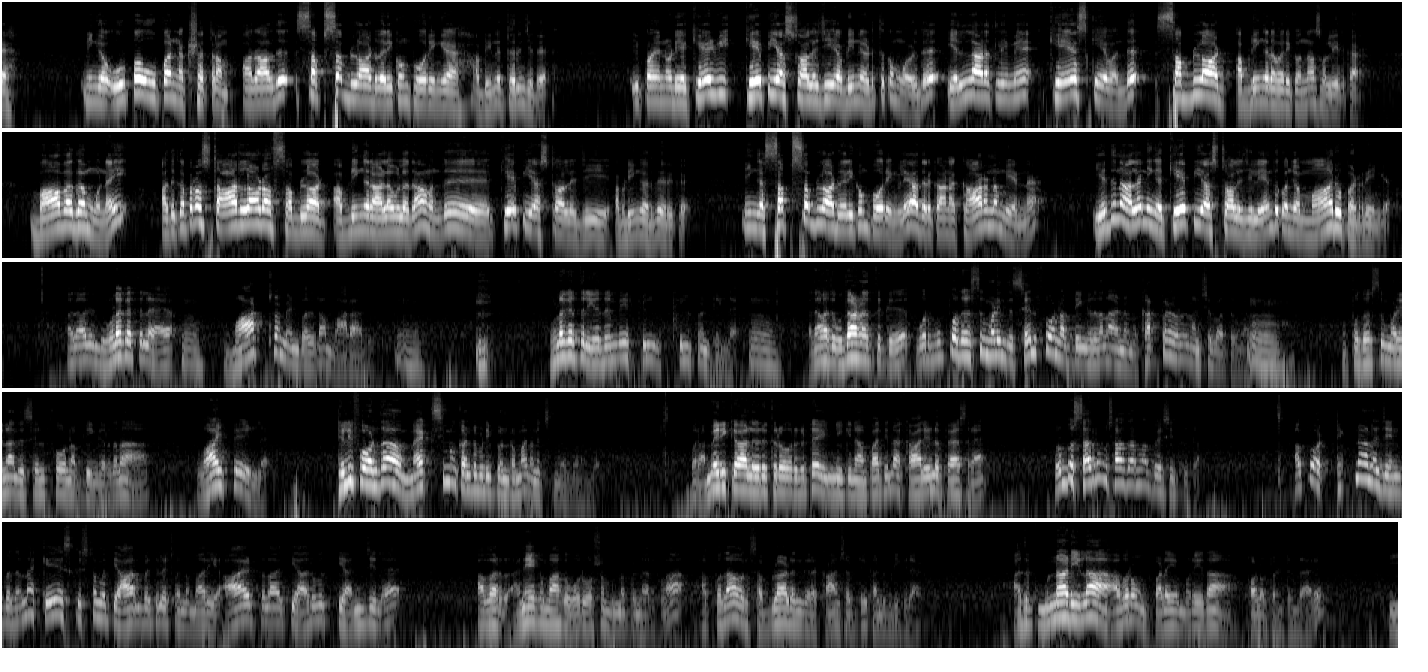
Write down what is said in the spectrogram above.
நீங்கள் உப உப நட்சத்திரம் அதாவது சப் சப் லார்ட் வரைக்கும் போகிறீங்க அப்படின்னு தெரிஞ்சுது. இப்போ என்னுடைய கேள்வி கேபி அஸ்ட்ராலஜி அப்படின்னு எடுத்துக்கும் பொழுது எல்லா இடத்துலையுமே கேஎஸ்கே வந்து சப்லார்ட் அப்படிங்கிற வரைக்கும் தான் சொல்லியிருக்கார். பாவக முனை அதுக்கப்புறம் ஸ்டார் லார்ட் ஆஃப் சப்லார்ட் அப்படிங்கிற அளவில் தான் வந்து கேபி அஸ்ட்ராலஜி அப்படிங்கிறது இருக்குது நீங்கள் சப் சப்லார்ட் வரைக்கும் போகிறீங்களே அதற்கான காரணம் என்ன? எதனால நீங்கள் கேபி அஸ்ட்ராலஜிலேருந்து கொஞ்சம் மாறுபடுறீங்க? அதாவது இந்த உலகத்தில் மாற்றம் என்பது தான் மாறாதது உலகத்தில் எதுவுமே ஃபில் ஃபில்ஃபண்ட் இல்லை. அதாவது உதாரணத்துக்கு ஒரு முப்பது வருஷத்துக்கு முன்னாடி இந்த செல்ஃபோன் அப்படிங்கிறதெல்லாம் நம்ம கற்பனை நினச்சி பார்த்துக்கலாம் முப்பது வருஷத்துக்கு முன்னாடிலாம் இந்த செல்ஃபோன் அப்படிங்கிறதெல்லாம் வாய்ப்பே இல்லை. டெலிஃபோன் தான் மேக்ஸிமம் கண்டுபிடிப்புன்ற மாதிரி நினச்சிருந்தோம் நம்ம. ஒரு அமெரிக்காவில் இருக்கிறவர்கிட்ட இன்றைக்கி நான் பார்த்தீங்கன்னா காலையில் பேசுகிறேன் ரொம்ப சர்வசாதாரணமாக பேசிகிட்டு இருக்கேன். அப்போ டெக்னாலஜி என்பதுன்னா கேஎஸ் கிருஷ்ணமூர்த்தி ஆரம்பத்தில் சொன்ன மாதிரி ஆயிரத்தி தொள்ளாயிரத்தி அறுபத்தி அஞ்சில் அவர் அநேகமாக ஒரு வருஷம் முன்ன பின்ன இருக்கலாம். அப்போ தான் அவர் சப்ளாடுங்கிற கான்செப்டே கண்டுபிடிக்கிறார். அதுக்கு முன்னாடிலாம் அவரும் பழைய முறையை தான் ஃபாலோ பண்ணிட்டு இருந்தார்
